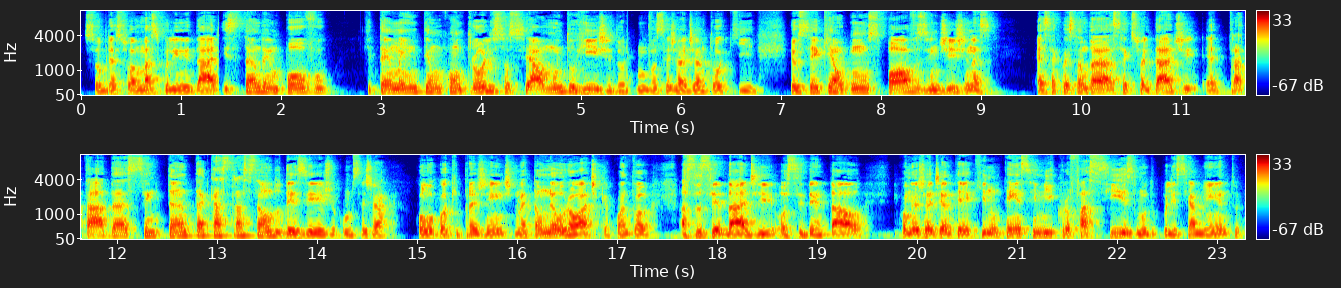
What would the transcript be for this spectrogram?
sobre a sua masculinidade, estando em um povo que também tem um controle social muito rígido, como você já adiantou aqui. Eu sei que em alguns povos indígenas essa questão da sexualidade é tratada sem tanta castração do desejo, como você já colocou aqui pra gente, não é tão neurótica quanto a sociedade ocidental. Como eu já adiantei aqui, não tem esse microfascismo do policiamento,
